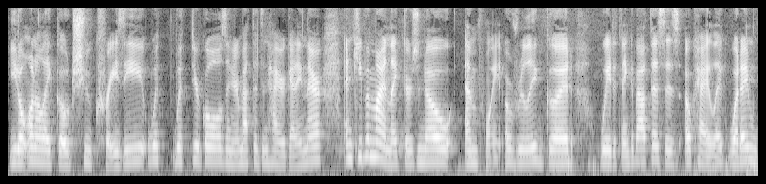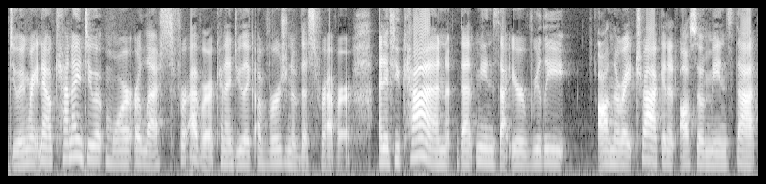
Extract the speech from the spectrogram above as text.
You don't want to like go too crazy with with your goals and your methods and how you're getting there. And keep in mind like there's no endpoint a really good way to think about this is okay like what i'm doing right now can i do it more or less forever can i do like a version of this forever and if you can that means that you're really on the right track. And it also means that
